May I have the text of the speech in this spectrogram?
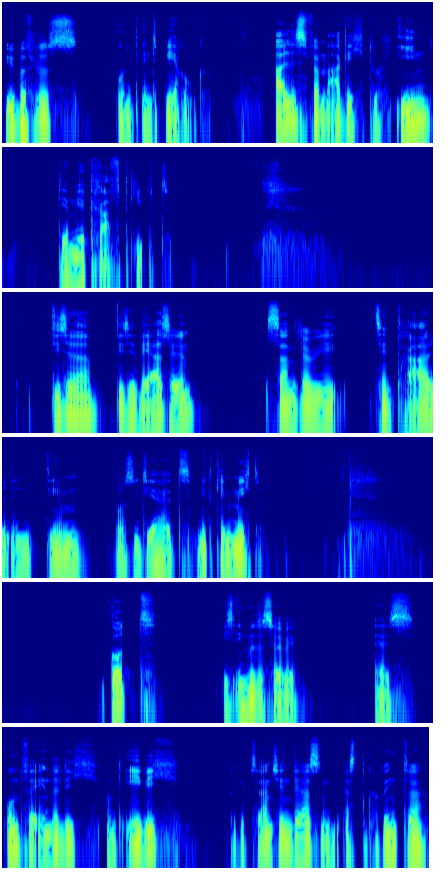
Überfluss und Entbehrung. Alles vermag ich durch ihn, der mir Kraft gibt. Dieser, diese Verse sind, glaube ich, zentral in dem, was ich dir heute mitgeben möchte. Gott ist immer dasselbe. Er ist unveränderlich und ewig. Da gibt es einen schönen Vers im 1. Korinther,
